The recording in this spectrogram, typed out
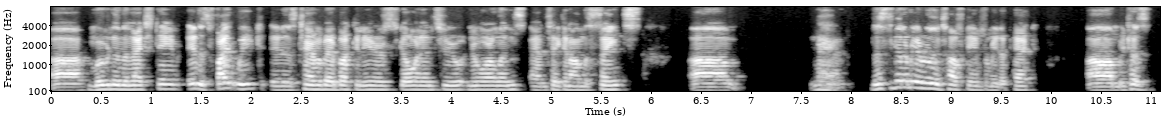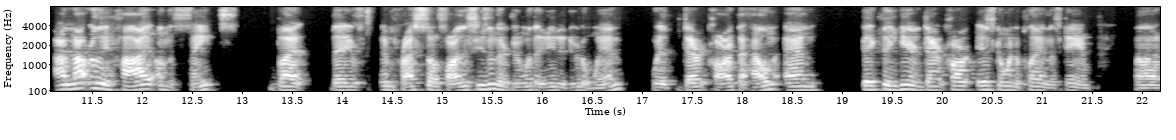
Uh, moving to the next game, it is fight week. It is Tampa Bay Buccaneers going into New Orleans and taking on the Saints. Um, man, this is going to be a really tough game for me to pick um, because I'm not really high on the Saints, but they've impressed so far this season. They're doing what they need to do to win with Derek Carr at the helm. And big thing here, Derek Carr is going to play in this game. Uh,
